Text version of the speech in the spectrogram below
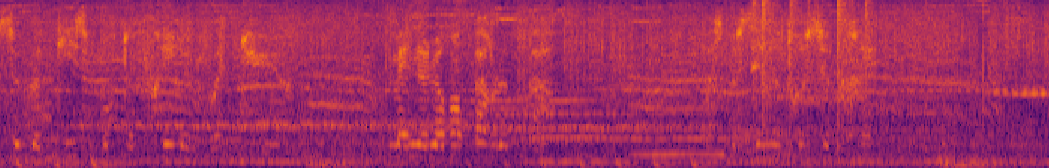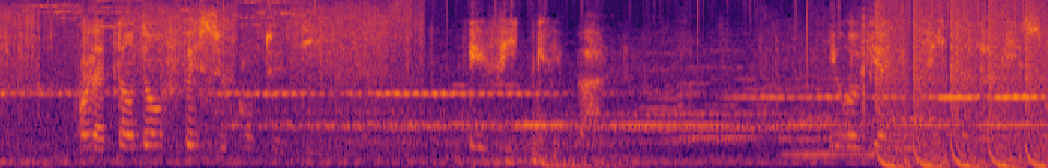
Se cotisent pour t'offrir une voiture. Mais ne leur en parle pas, parce que c'est notre secret. En attendant, fais ce qu'on te dit. Évite les balles. Et reviens vite à la maison,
